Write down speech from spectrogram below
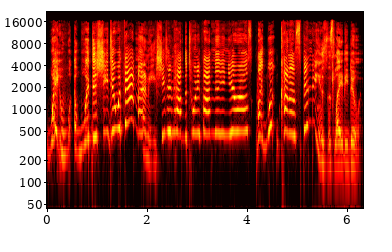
Wait, wh- what did she do with that money? She didn't have the 25 million euros? Like, what kind of spending is this lady doing?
